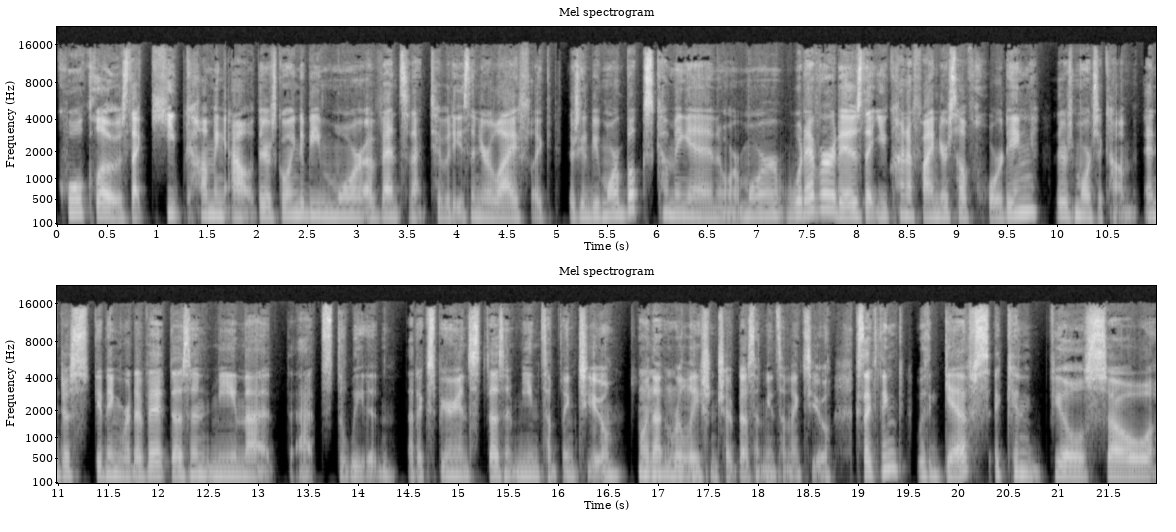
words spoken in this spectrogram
cool clothes that keep coming out. There's going to be more events and activities in your life. Like there's going to be more books coming in or more whatever it is that you kind of find yourself hoarding. There's more to come. And just getting rid of it doesn't mean that that's deleted. That experience doesn't mean something to you or that Mhm. relationship doesn't mean something to you. Because I think with gifts, it can feel so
